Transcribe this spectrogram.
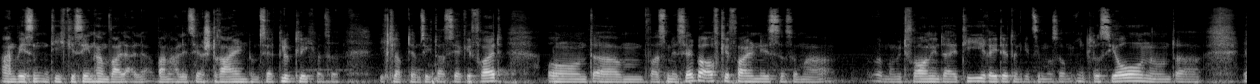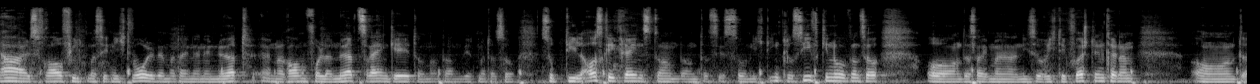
Anwesenden, die ich gesehen habe, waren alle, waren alle sehr strahlend und sehr glücklich. Also ich glaube, die haben sich da sehr gefreut. Und ähm, was mir selber aufgefallen ist, also man wenn man mit Frauen in der IT redet, dann geht es immer so um Inklusion und äh, ja, als Frau fühlt man sich nicht wohl, wenn man da in einen Nerd, einen Raum voller Nerds reingeht und, und dann wird man da so subtil ausgegrenzt und, und das ist so nicht inklusiv genug und so. Und das habe ich mir nie so richtig vorstellen können. Und äh,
